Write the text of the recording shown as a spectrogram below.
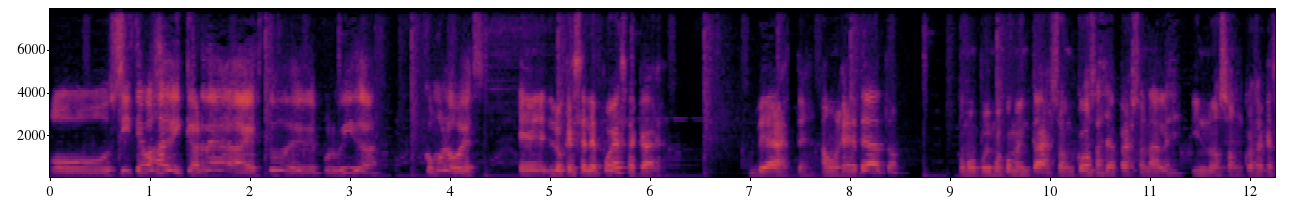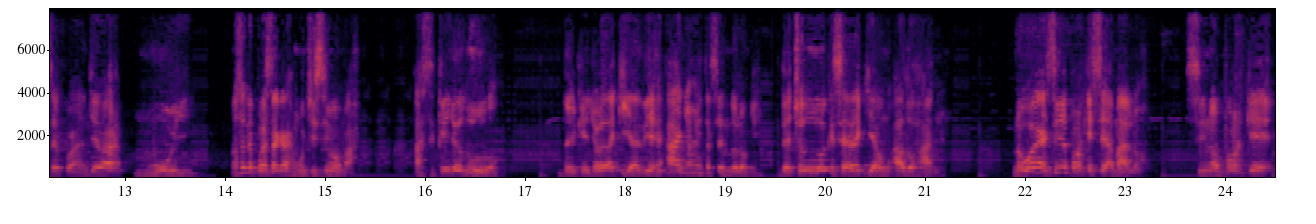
¿O si te vas a dedicar a esto de, por vida? ¿Cómo lo ves? Eh, lo que se le puede sacar de arte a un retrato, como pudimos comentar, son cosas ya personales y no son cosas que se puedan llevar muy, no se le puede sacar muchísimo más. Así que yo dudo de que yo de aquí a 10 años esté haciendo lo mismo. De hecho, dudo que sea de aquí a, un, a 2 años. No voy a decir porque sea malo, sino porque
